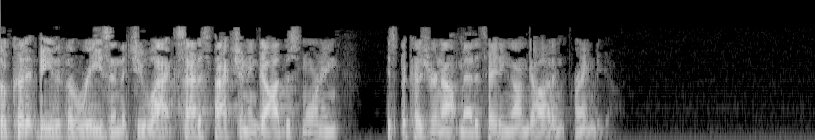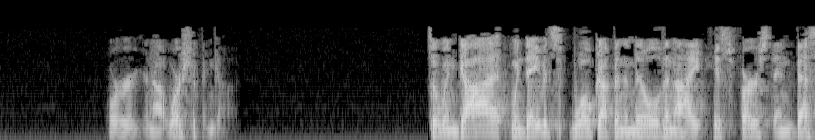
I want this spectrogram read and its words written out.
So, could it be that the reason that you lack satisfaction in God this morning is because you're not meditating on God and praying to God? Or you're not worshiping God? So when God, when David woke up in the middle of the night, his first and best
